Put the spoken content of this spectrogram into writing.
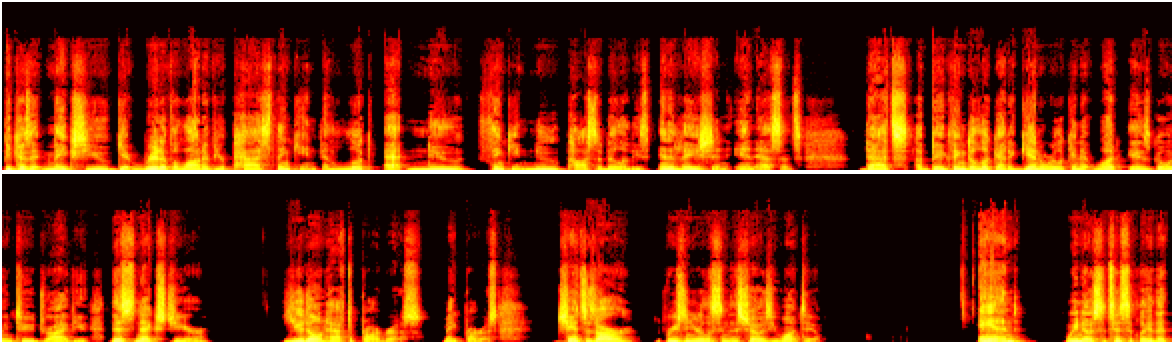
because it makes you get rid of a lot of your past thinking and look at new thinking, new possibilities, innovation in essence. That's a big thing to look at. Again, we're looking at what is going to drive you. This next year, you don't have to progress, make progress. Chances are, the reason you're listening to the show is you want to. And we know statistically that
